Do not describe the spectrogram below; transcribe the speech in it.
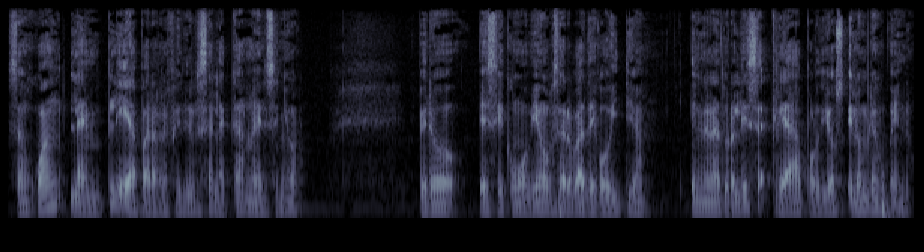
San Juan la emplea para referirse a la carne del Señor. Pero es que, como bien observa de Goitia, en la naturaleza creada por Dios el hombre es bueno,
